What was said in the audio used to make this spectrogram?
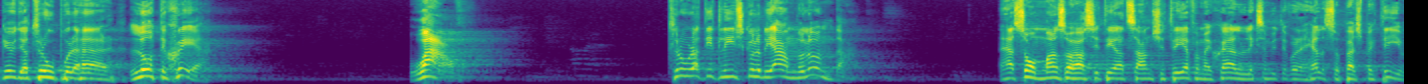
Gud jag tror på det här, låt det ske. Wow! Tror att ditt liv skulle bli annorlunda? Den här sommaren så har jag citerat psalm 23 för mig själv liksom utifrån ett hälsoperspektiv.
